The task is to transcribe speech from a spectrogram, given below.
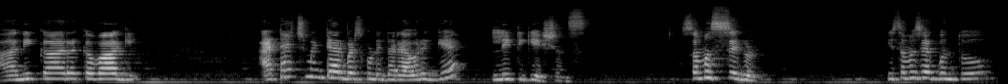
ಹಾನಿಕಾರಕವಾಗಿ. ಅಟ್ಯಾಚ್ಮೆಂಟ್ ಯಾರು ಬೆಳೆಸ್ಕೊಂಡಿದ್ದಾರೆ? ಅವರಿಗೆ ಲಿಟಿಗೇಷನ್ಸ್ ಸಮಸ್ಯೆಗಳು. ಈ ಸಮಸ್ಯೆ ಯಾಕೆ ಬಂತು?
